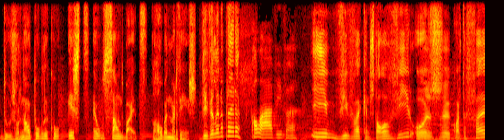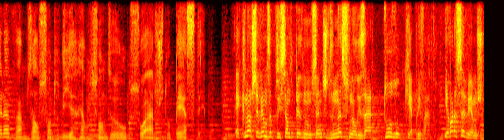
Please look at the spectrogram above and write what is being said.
Do Jornal Público, este é o Soundbite. Ruben Martins. Viva Helena Pereira! Olá, viva! E viva quem nos está a ouvir. Hoje, quarta-feira, vamos ao som do dia. É um som de Hugo Soares, do PSD. É que nós sabemos a posição de Pedro Nuno Santos de nacionalizar tudo o que é privado. E agora sabemos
